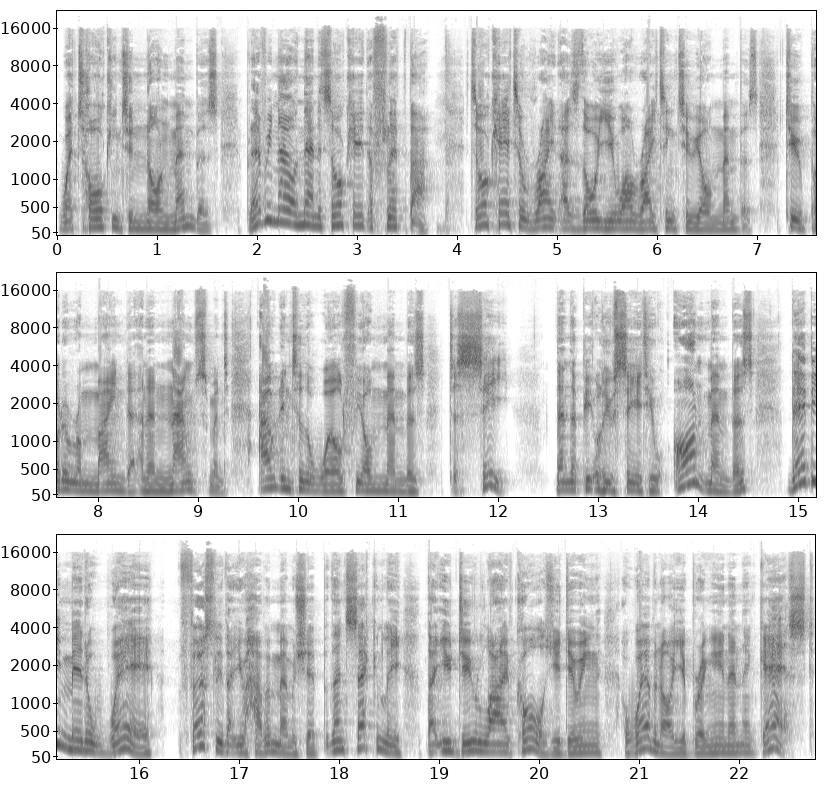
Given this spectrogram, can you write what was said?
we're talking to non members. But every now and then, it's okay to flip that. It's okay to write as though you are writing to your members, to put a reminder, an announcement out into the world for your members to see. Then the people who see it who aren't members, they're being made aware firstly that you have a membership, but then secondly that you do live calls. You're doing a webinar, you're bringing in a guest,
